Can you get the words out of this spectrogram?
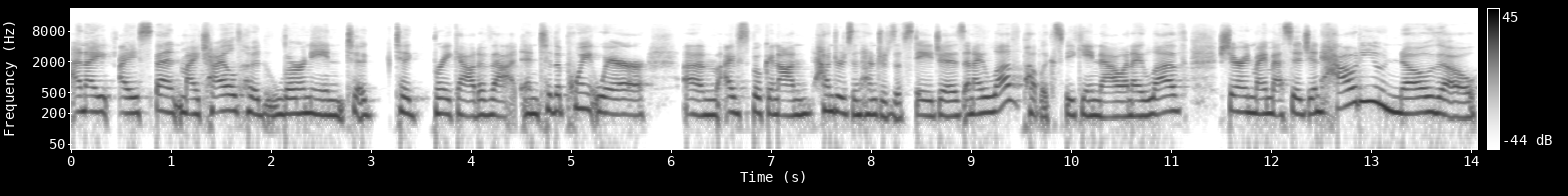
And I, I spent my childhood learning to to break out of that. And to the point where um, i've spoken on hundreds and hundreds of stages and i love public speaking now and i love sharing my message. And how do you know though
